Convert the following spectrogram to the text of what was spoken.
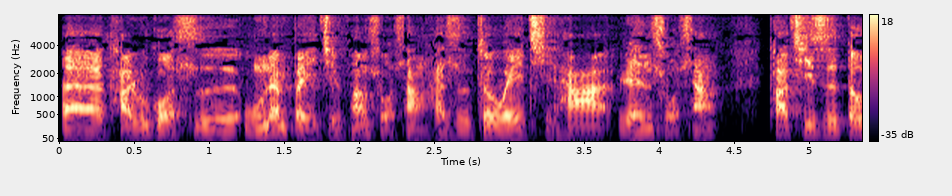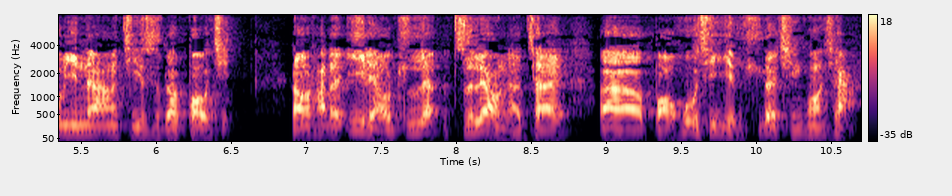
呃，他如果是无论被警方所伤，还是周围其他人所伤，他其实都应当及时的报警。然后他的医疗资料资料呢，在呃保护其隐私的情况下，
